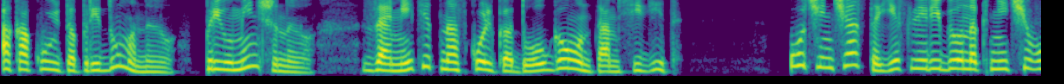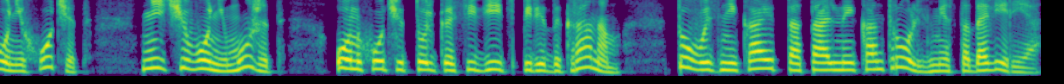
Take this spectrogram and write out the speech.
а какую-то придуманную, преуменьшенную, заметит, насколько долго он там сидит. Очень часто, если ребенок ничего не хочет, ничего не может, он хочет только сидеть перед экраном, то возникает тотальный контроль вместо доверия.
